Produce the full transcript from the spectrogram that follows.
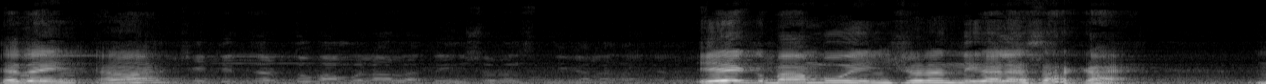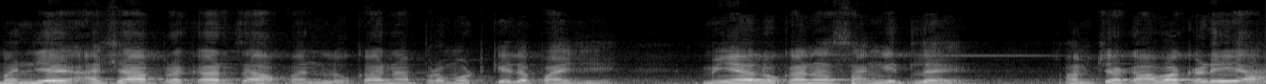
त्याचा हा? एक बांबू इन्शुरन्स निघाल्यासारखा आहे. म्हणजे अशा प्रकारचं आपण लोकांना प्रमोट केलं पाहिजे. मी या लोकांना सांगितलं आहे आमच्या गावाकडे या.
